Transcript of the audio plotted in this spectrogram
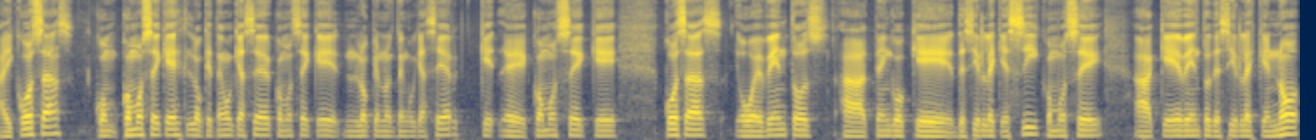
Hay cosas ¿Cómo, sé qué es lo que tengo que hacer? ¿Cómo sé qué lo que no tengo que hacer? Eh, ¿Cómo sé qué cosas o eventos ah, tengo que decirle que sí? ¿Cómo sé a qué eventos decirles que no?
